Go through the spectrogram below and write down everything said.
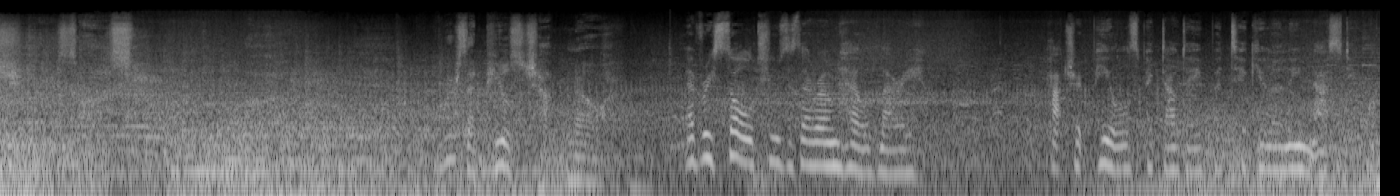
Jesus. Where's that Peels chap now? Every soul chooses their own hell, Larry. Patrick Peels picked out a particularly nasty one.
